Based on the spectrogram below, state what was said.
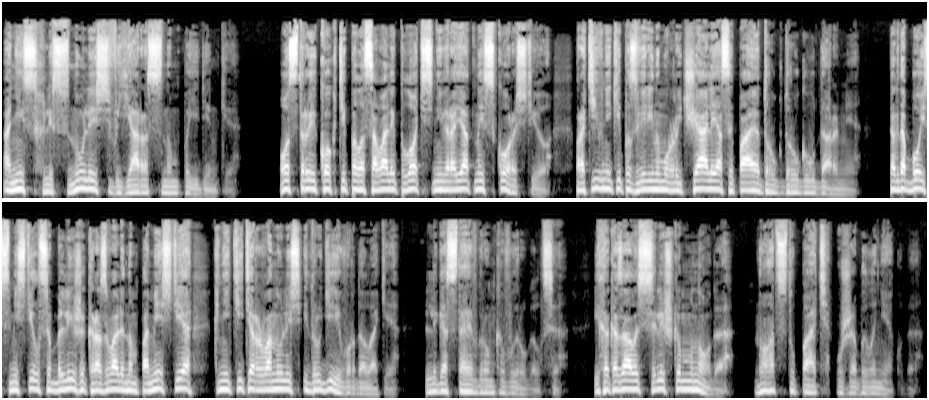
Они схлестнулись в яростном поединке. Острые когти полосовали плоть с невероятной скоростью. Противники по-звериному рычали, осыпая друг друга ударами. Когда бой сместился ближе к развалинам поместья, к Никите рванулись и другие вурдалаки. Легостаев громко выругался. Их оказалось слишком много, но отступать уже было некуда.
